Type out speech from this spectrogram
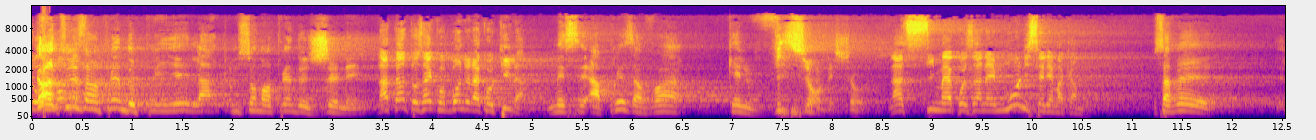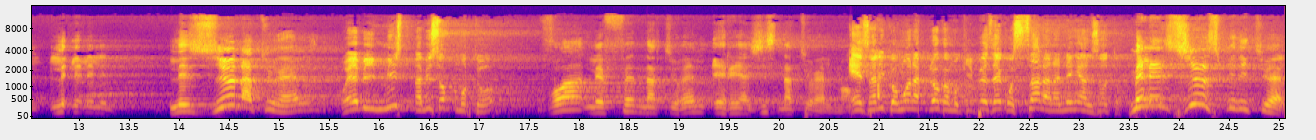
Quand tu es en train de prier, là, nous sommes en train de jeûner. Mais c'est après avoir quelle vision des choses. Vous savez, les, les- les- les yeux naturels voient les faits naturels et réagissent naturellement. Mais les yeux spirituels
